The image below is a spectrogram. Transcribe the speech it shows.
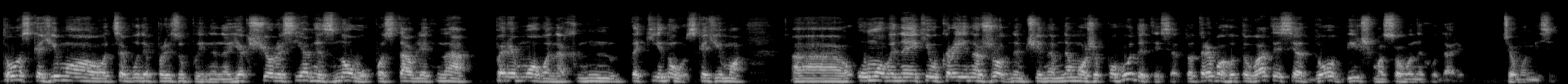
то скажімо, це буде призупинено. Якщо росіяни знову поставлять на перемовинах такі, ну скажімо. Умови, на які Україна жодним чином не може погодитися, то треба готуватися до більш масованих ударів в цьому місяці.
